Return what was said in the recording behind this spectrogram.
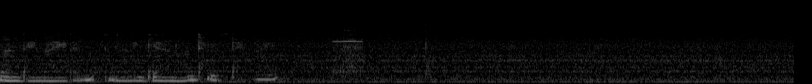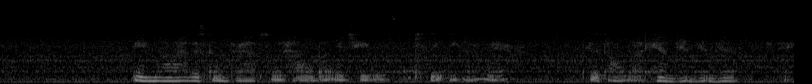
Monday night and, and then again on Tuesday night. Meanwhile, I was going through absolute hell about which he was completely unaware. It was all about him, him, him, him. Okay?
